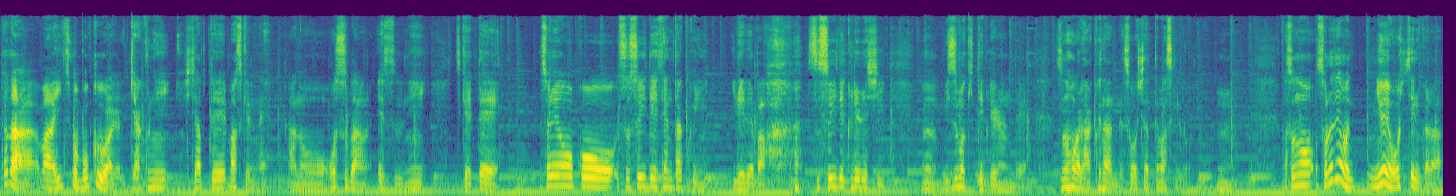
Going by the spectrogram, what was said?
ただ、まあ、いつも僕は逆にしちゃってますけどね。あの、オスバン S につけて、それをこう、すすいで洗濯機に入れれば すすいでくれるし、うん、水も切ってくれるんで、その方が楽なんでそうしちゃってますけど、うん。そのそれでも匂い落ちてるから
